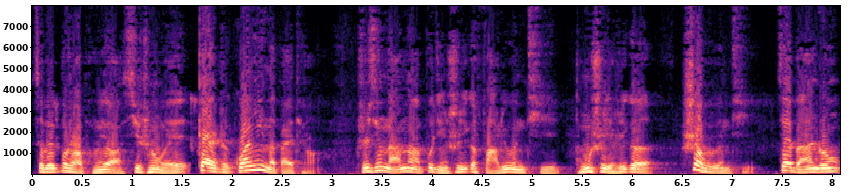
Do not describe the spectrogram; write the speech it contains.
这被不少朋友戏称为盖着官印的白条。执行难呢，不仅是一个法律问题，同时也是一个社会问题。在本案中，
